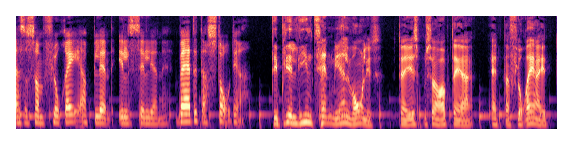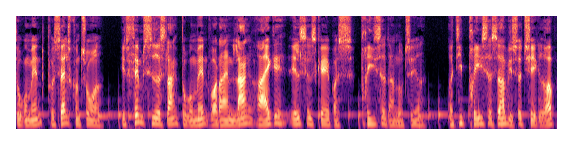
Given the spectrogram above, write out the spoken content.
altså som florerer blandt elsælgerne. Hvad er det, der står der? Det bliver lige en tand mere alvorligt, da Esben så opdager, at der florerer et dokument på salgskontoret. Et fem siders langt dokument, hvor der er en lang række elselskabers priser, der er noteret. Og de priser, så har vi så tjekket op.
